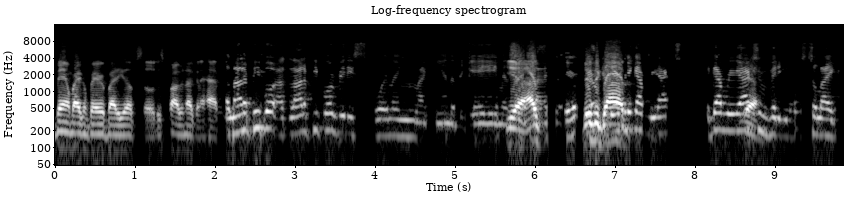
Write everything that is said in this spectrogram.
bandwagon for everybody up. So it's probably not going to happen. A lot of people, a lot of people are really spoiling like the end of the game. And Yeah, stuff I- like there's a guy- They already got reaction. They got reaction videos to like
